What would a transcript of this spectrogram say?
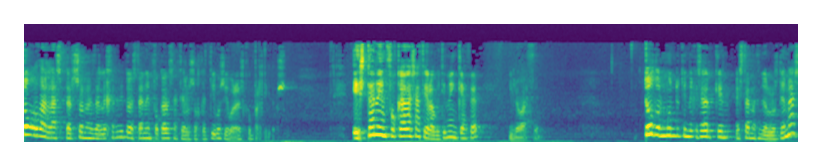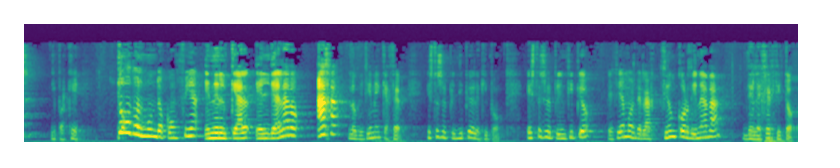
todas las personas del ejército están enfocadas hacia los objetivos y valores compartidos. Están enfocadas hacia lo que tienen que hacer y lo hacen. Todo el mundo tiene que saber qué están haciendo los demás y por qué todo el mundo confía en el que el de al lado haga lo que tiene que hacer. Esto es el principio del equipo. Este es el principio, decíamos, de la acción coordinada del ejército.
